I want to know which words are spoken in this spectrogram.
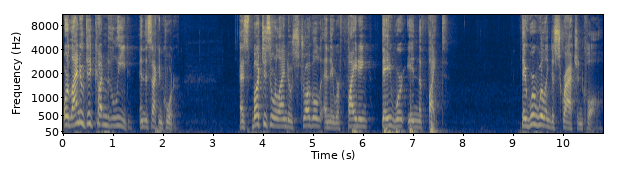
Orlando did cut into the lead in the second quarter. As much as Orlando struggled and they were fighting, they were in the fight. They were willing to scratch and claw.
